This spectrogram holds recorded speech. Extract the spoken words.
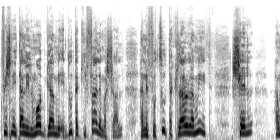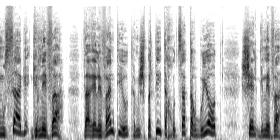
כפי שניתן ללמוד גם מעדות עקיפה למשל, הנפוצות הכלל עולמית של המושג גניבה, והרלוונטיות המשפטית החוצת תרבויות של גניבה.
